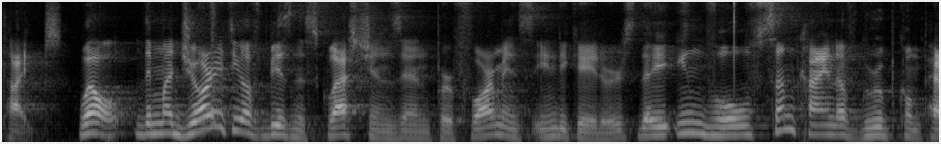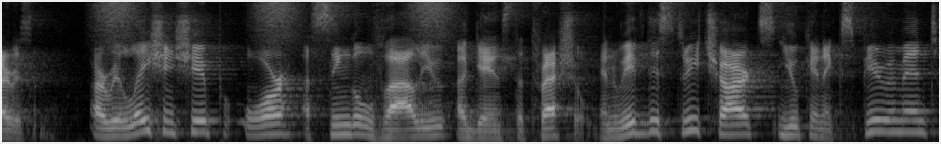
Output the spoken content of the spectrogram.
types? Well, the majority of business questions and performance indicators, they involve some kind of group comparison a relationship or a single value against a threshold. And with these three charts, you can experiment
